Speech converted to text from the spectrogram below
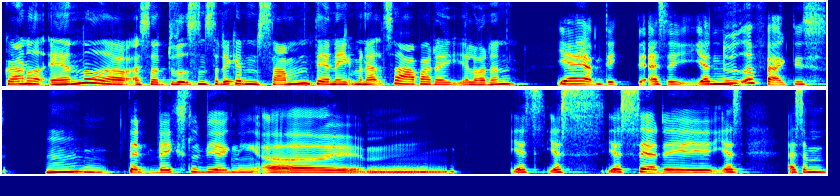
Gøre noget andet? Og, altså, du ved, sådan, så det ikke er den samme DNA, man altid arbejder i, eller hvordan? Ja, ja men det, altså, jeg nyder faktisk mm. den vekselvirkning, og øhm, jeg, jeg, jeg ser det... Jeg, altså,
